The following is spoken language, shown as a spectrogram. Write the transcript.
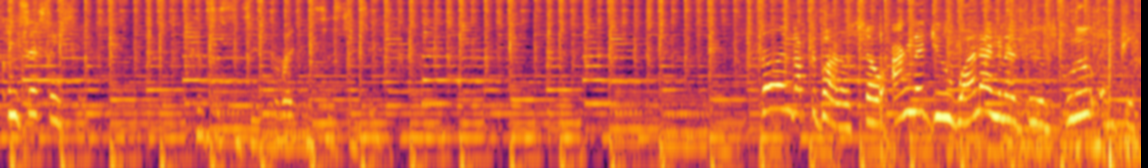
Consistency. Consistency. It's the right consistency. Filling up the bottle. So I'm gonna do one. I'm gonna do blue and pink.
